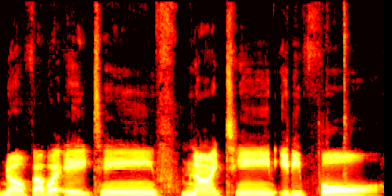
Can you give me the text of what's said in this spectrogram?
November 18th, 1984.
